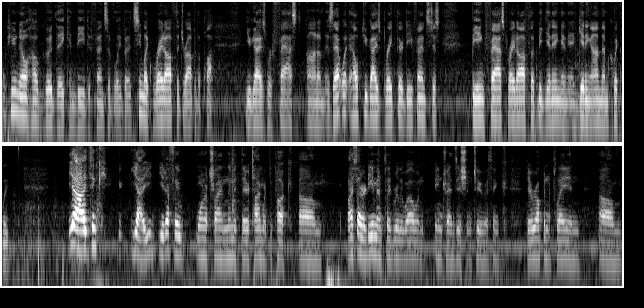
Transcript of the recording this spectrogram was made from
If you know how good they can be defensively, but it seemed like right off the drop of the puck, you guys were fast on them. Is that what helped you guys break their defense? Just being fast right off the beginning and, and getting on them quickly. Yeah, I think yeah, you you definitely want to try and limit their time with the puck. Um, I thought our D-men played really well in, in transition too. I think they were up into play and um,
